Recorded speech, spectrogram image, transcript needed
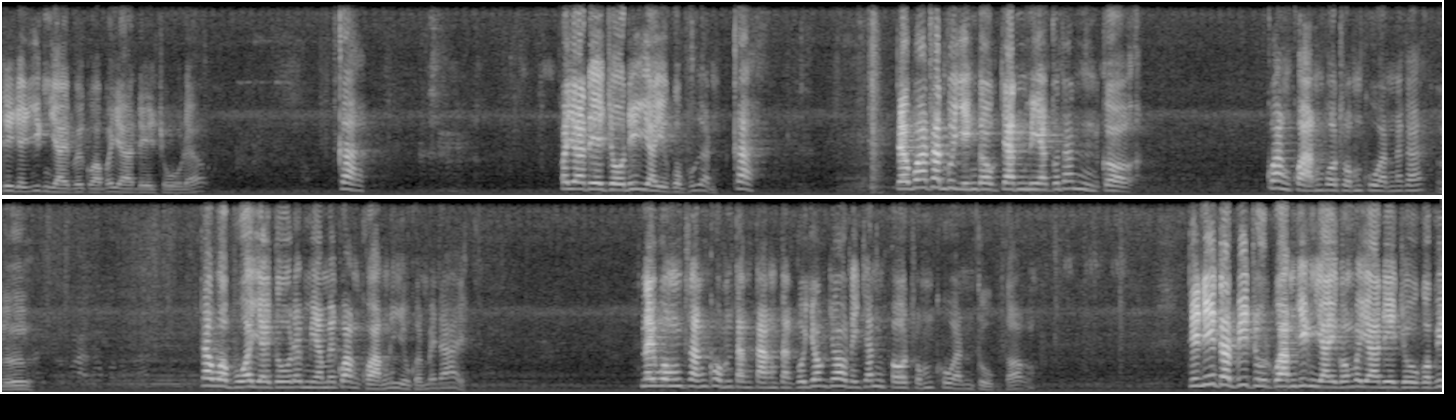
ที่จะยิ่งใหญ่ไปกว่าพระยาเดโชแล้วค่ะพญาเดโชนี่ใหญ่กว่าเพื่อนค่ะ แต่ว่าท่านผู้หญิงดอกจันเมียของท่านก็กว้างขวางพอสมควรนะคะ เออ ถ้าว่าผัวใหญ่โตแล้วเมียไม่กว้างขวางนี่อยู่กันไม่ได้ ในวงสังคมต่าง ๆ ต่างก็ยกย่องในชั้นพอสมควรถูกต้อง ทีนี้ถ้าพิสูจน์ความยิ่งใหญ่ของพญาเดโชก็พิ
